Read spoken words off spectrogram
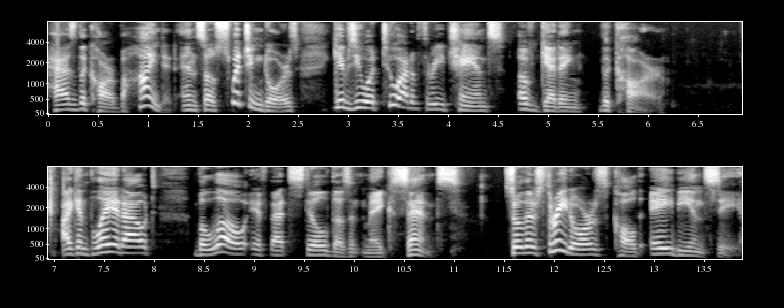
has the car behind it, and so switching doors gives you a 2 out of 3 chance of getting the car. I can play it out below if that still doesn't make sense. So there's three doors called A, B, and C.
